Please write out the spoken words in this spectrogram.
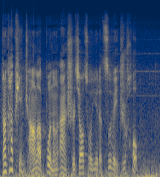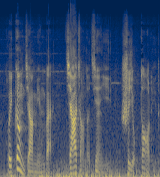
当他品尝了不能按时交作业的滋味之后，会更加明白家长的建议是有道理的。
